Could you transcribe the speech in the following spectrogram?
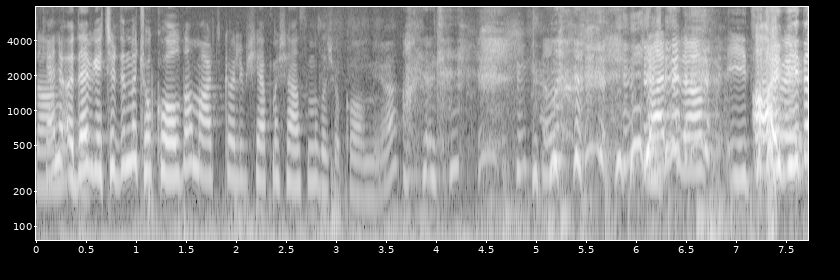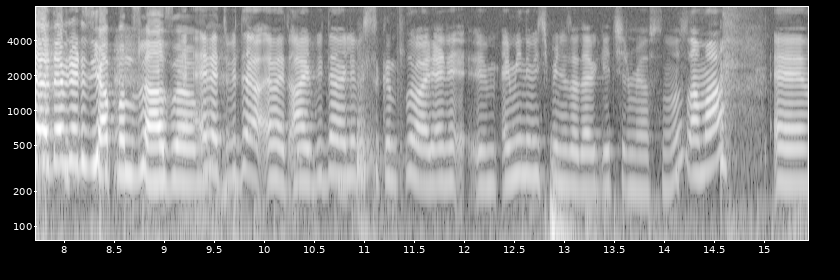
daha Yani ödev geçirdiğimde çok oldu ama artık öyle bir şey yapma şansımız da çok olmuyor. yani IB'de ödevlerinizi yapmanız lazım. Evet bir de evet IB'de öyle bir sıkıntı var. Yani em, eminim hiçbiriniz ödev geçirmiyorsunuz ama e,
